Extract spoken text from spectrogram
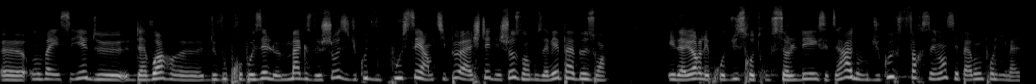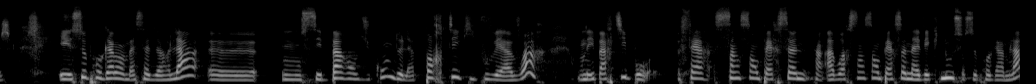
on va essayer de, d'avoir, de vous proposer le max de choses et du coup de vous pousser un petit peu à acheter des choses dont vous n'avez pas besoin. Et d'ailleurs, les produits se retrouvent soldés, etc. Donc, du coup, forcément, c'est pas bon pour l'image. Et ce programme ambassadeur-là, euh, on s'est pas rendu compte de la portée qu'il pouvait avoir. On est parti pour faire 500 personnes, enfin, avoir 500 personnes avec nous sur ce programme-là.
